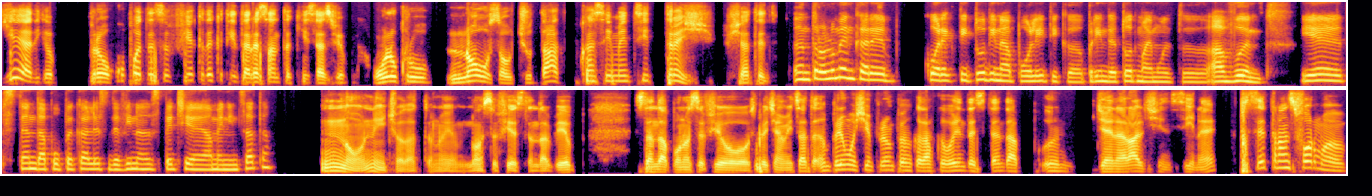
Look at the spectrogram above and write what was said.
e, adică preocupă-te să fie cât de cât interesantă chestia, să fie un lucru nou sau ciudat, ca să-i menții treji și atenți. Într-o lume în care corectitudinea politică prinde tot mai mult uh, avânt, e stand-up-ul pe care să devină specie amenințată? Nu, niciodată nu, e, nu o să fie stand-up. E, stand-up-ul nu o să fie o specie amenințată. În primul și în primul pentru că dacă vorbim de stand-up în general și în sine, se transformă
